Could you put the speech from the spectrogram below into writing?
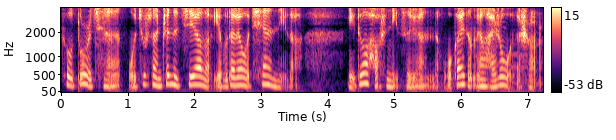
给我多少钱，我就算真的接了，也不代表我欠你的。你对我好是你自愿的，我该怎么样还是我的事儿。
